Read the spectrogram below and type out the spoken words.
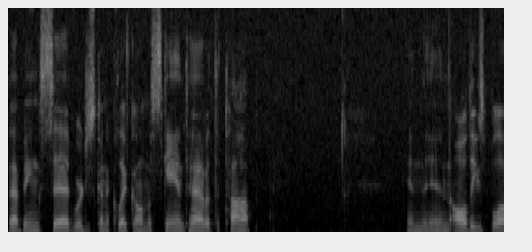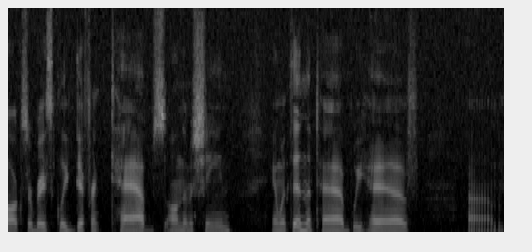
That being said, we're just going to click on the scan tab at the top. And then all these blocks are basically different tabs on the machine. And within the tab, we have um,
